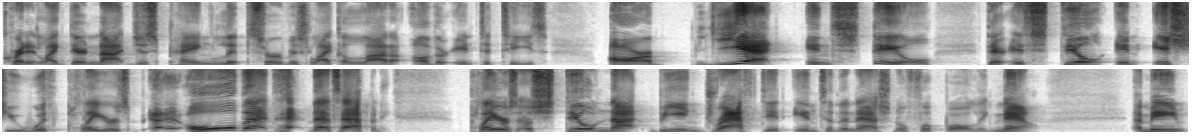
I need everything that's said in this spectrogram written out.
credit. Like they're not just paying lip service like a lot of other entities are. Yet, and still, there is still an issue with players. uh, All that that's happening. Players are still not being drafted into the National Football League. Now, I mean,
